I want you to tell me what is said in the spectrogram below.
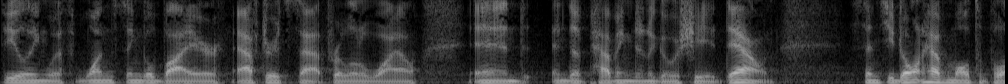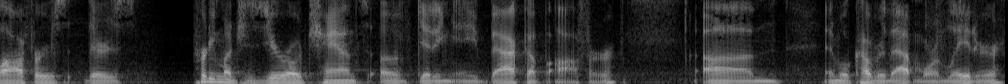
dealing with one single buyer after it's sat for a little while and end up having to negotiate down. Since you don't have multiple offers, there's pretty much zero chance of getting a backup offer. Um, and we'll cover that more later.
